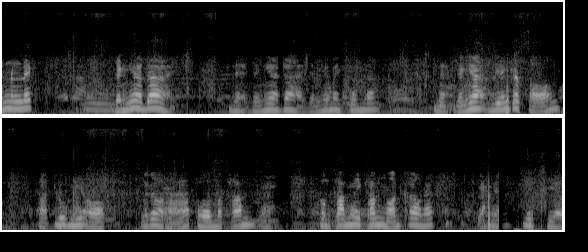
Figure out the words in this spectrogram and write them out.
นมันเล็ก อย่างเงี้ยได้ เนี่ยอย่างเงี้ยได้ อย่างเงี้ยไม่คุ้มแล้ว เนี่ยอย่างเงี้ยเลี้ยงแค่สองตัดลูกนี้ออก แล้วก็หาโฟมมาค้ำต้องค้ำไม่ค้ำหนอนเข้านะเนี่ยนิดเดียว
